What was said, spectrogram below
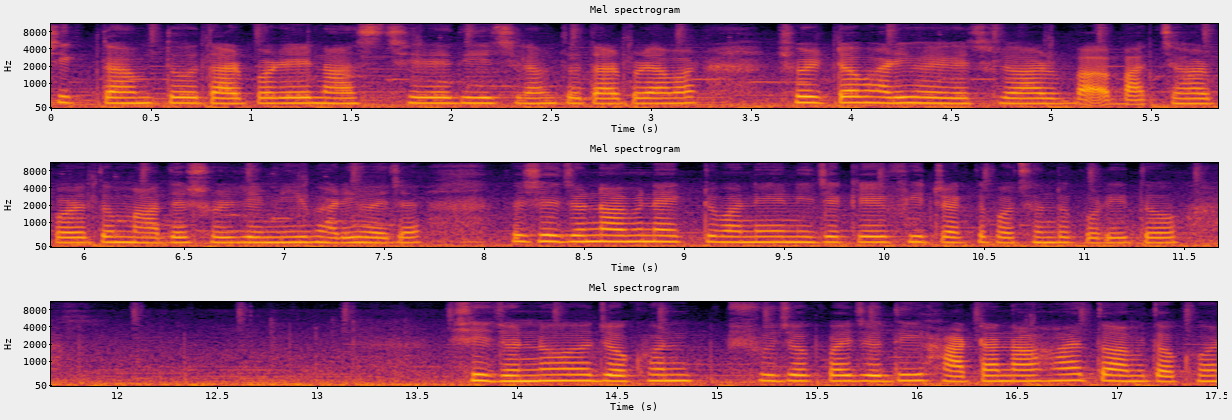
শিখতাম, তো তারপরে নাচ ছেড়ে দিয়েছিলাম, তো তারপরে আমার শরীরটাও ভারী হয়ে গেছিল। আর বাচ্চা হওয়ার পরে তো মাদের শরীর এমনিই ভারী হয়ে যায়। তো সেই জন্য আমি না একটু মানে নিজেকে ফিট রাখতে পছন্দ করি। তো সেই জন্য যখন সুযোগ পাই, যদি হাঁটা না হয়, তো আমি তখন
